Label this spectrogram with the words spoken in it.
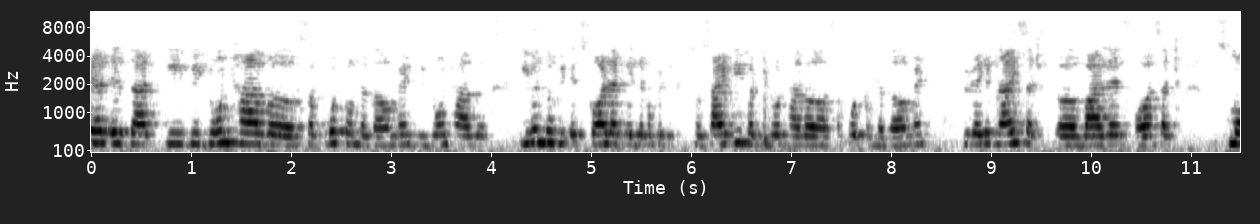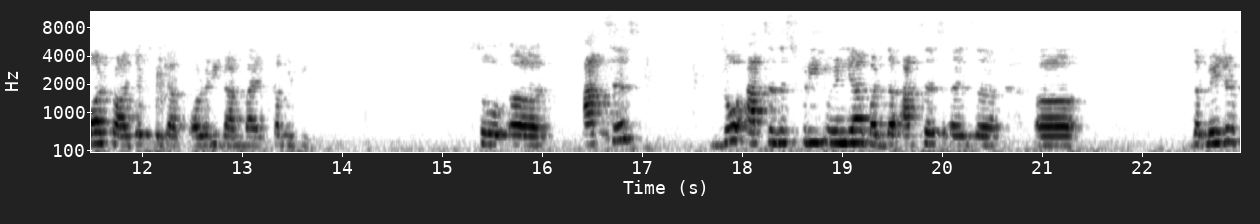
here is that we, don't have uh, support from the government. We don't have, even though we, it's called like a democratic society, but we don't have a support from the government to recognize such uh, wireless or such small projects which are already done by committees. So uh, access, though access is free to India, but the access is uh, uh, the major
